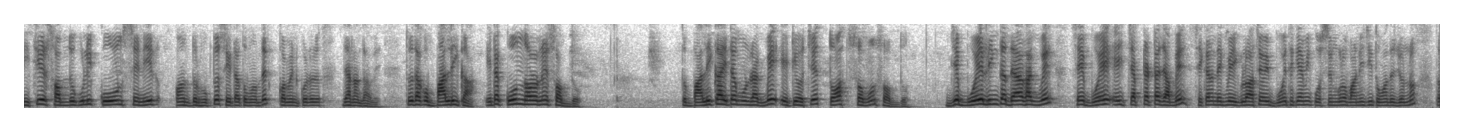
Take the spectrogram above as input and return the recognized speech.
নিচের শব্দগুলি কোন শ্রেণির অন্তর্ভুক্ত সেটা তোমাদের কমেন্ট করে জানাতে হবে। তো দেখো, বালিকা, এটা কোন ধরনের শব্দ? তো বালিকা এটা মনে রাখবে, এটি হচ্ছে তৎসম শব্দ। যে বইয়ে লিঙ্কটা দেওয়া থাকবে, সেই বইয়ে এই চ্যাপ্টারটা যাবে। সেখানে দেখবে এইগুলো আছে, ওই বই থেকে আমি কোশ্চেনগুলো বানিয়েছি তোমাদের জন্য। তো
